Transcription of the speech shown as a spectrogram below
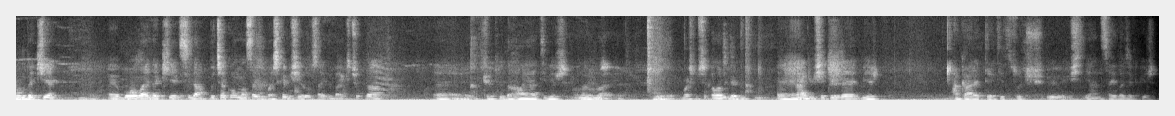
buradaki e, bu olaydaki silah bıçak olmasaydı başka bir şey olsaydı belki çok daha e, kötü, daha hayati bir durumla e, baş başa kalabilirdim. E, herhangi bir şekilde bir hakaret, tehdit, suç e, işte yani sayılacak bir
